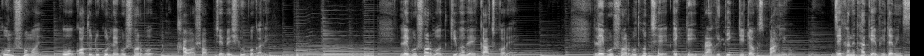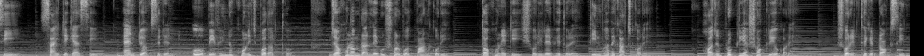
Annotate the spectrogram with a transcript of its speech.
কোন সময় ও কতটুকু লেবুর শরবত খাওয়া সবচেয়ে বেশি উপকারী? লেবুর শরবত কীভাবে কাজ করে? লেবুর শরবত হচ্ছে একটি প্রাকৃতিক ডিটক্স পানীয়, যেখানে থাকে vitamin C citric acid, antioxidant ও বিভিন্ন খনিজ পদার্থ। যখন আমরা লেবুর শরবত পান করি, তখন এটি শরীরের ভেতরে তিনভাবে কাজ করে। হজম প্রক্রিয়া সক্রিয় করে। শরীর থেকে টক্সিন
